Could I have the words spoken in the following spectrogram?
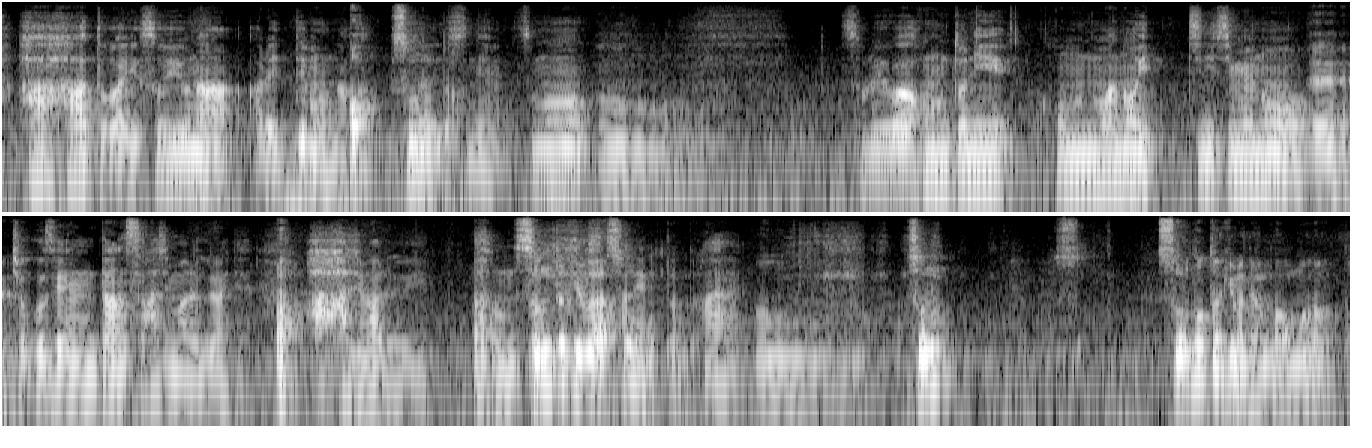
「はあはあ」とかいうそういうようなあれでもなかったですね。そのうん。それは本当に本間の1日目のええ。直前、ダンス始まるぐらいで「あ。はあ始まる」あその時はそう思ったんだ、はい、そのそその時まであんま思わなかった？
